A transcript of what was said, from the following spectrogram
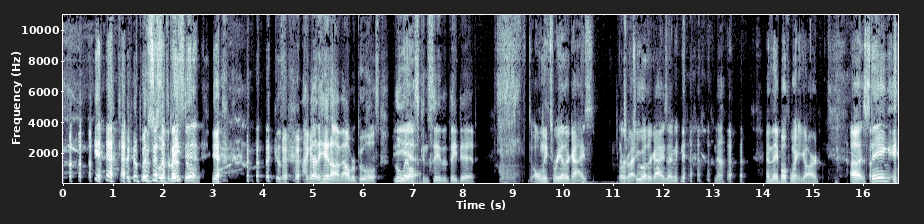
yeah. it was just a base hit. Yeah, because I got a hit off Albert Pujols. Who yeah. else can say that they did? Only three other guys, That's or right. two other guys. I mean, yeah, and they both went yard. Uh, staying in,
